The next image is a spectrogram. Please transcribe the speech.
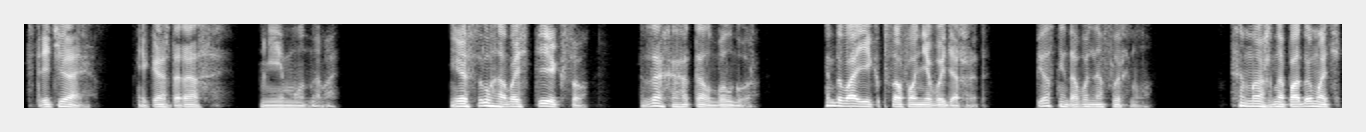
Встречаю. И каждый раз неиммунного. «И слава Стиксу!» — захохотал Булгур. «Двоих псов он не выдержит». Пес недовольно фыркнул. «Можно подумать,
